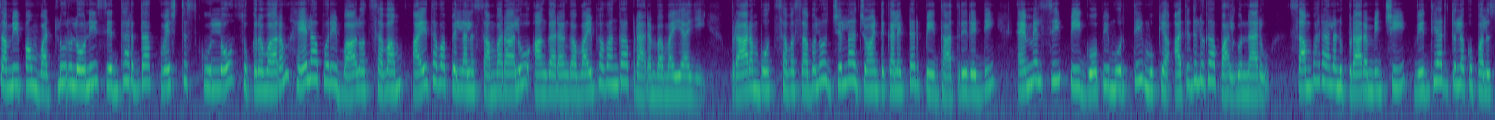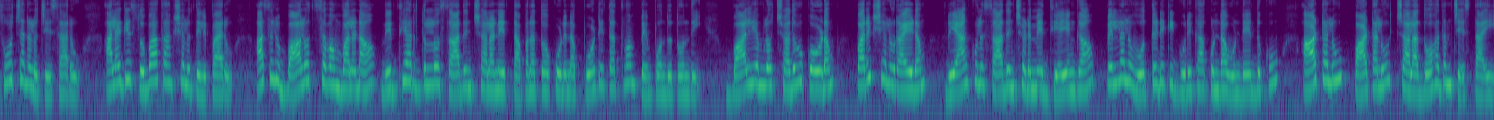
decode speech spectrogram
సమీపం వట్లూరులోని సిద్ధార్థ క్వెస్ట్ స్కూల్లో శుక్రవారం హేలాపురి బాలోత్సవం ఐదవ పిల్లల సంబరాలు అంగరంగ వైభవంగా ప్రారంభమయ్యాయి. ప్రారంభోత్సవ సభలో జిల్లా joint collector P Dhatri Reddy MLC P Gopimurthy ముఖ్య అతిథులుగా పాల్గొన్నారు. సంబరాలను ప్రారంభించి విద్యార్థులకు పలు సూచనలు చేశారు. అలాగే శుభాకాంక్షలు తెలిపారు. అసలు బాలోత్సవం వలన విద్యార్థుల్లో సాధించాలనే తపనతో కూడిన పోటీతత్వం పెంపొందుతోంది. బాల్యంలో చదువుకోవడం పరీక్షలు రాయడం ర్యాంకులు సాధించడమే ధ్యేయంగా పిల్లలు ఒత్తిడికి గురికాకుండా ఉండేందుకు ఆటలు పాటలు చాలా దోహదం చేస్తాయి.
